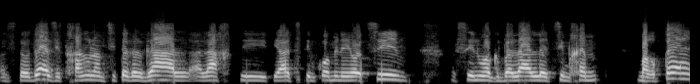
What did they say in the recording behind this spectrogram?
אז אתה יודע, אז התחלנו להמציא את הגלגל, הלכתי, התייעצתי עם כל מיני יועצים, עשינו הגבלה לצמחי מרפא,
